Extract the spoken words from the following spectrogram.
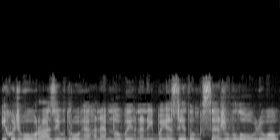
і, хоч був раз і вдруге ганебно вигнаний Баязидом, все ж вловлював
